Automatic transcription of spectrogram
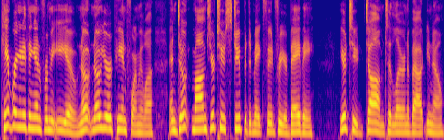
Can't bring anything in from the EU. No, no European formula. And don't, moms, you're too stupid to make food for your baby. You're too dumb to learn about, you know,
